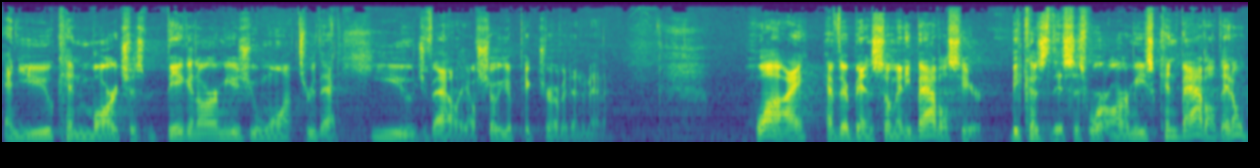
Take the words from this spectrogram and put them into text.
And you can march as big an army as you want through that huge valley. I'll show you a picture of it in a minute. Why have there been so many battles here? Because this is where armies can battle. They don't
